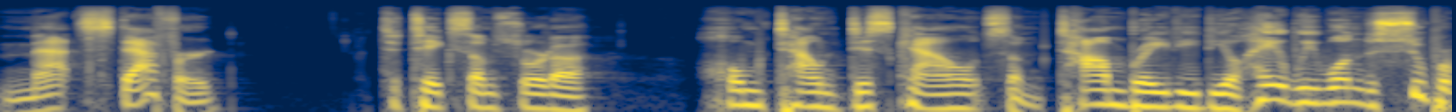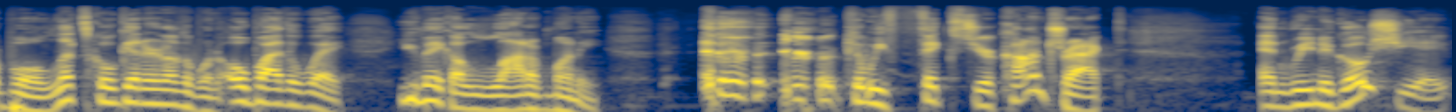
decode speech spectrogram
Matt Stafford to take some sort of hometown discount, some Tom Brady deal. Hey, we won the Super Bowl. Let's go get another one. Oh, by the way, you make a lot of money. can we fix your contract and renegotiate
